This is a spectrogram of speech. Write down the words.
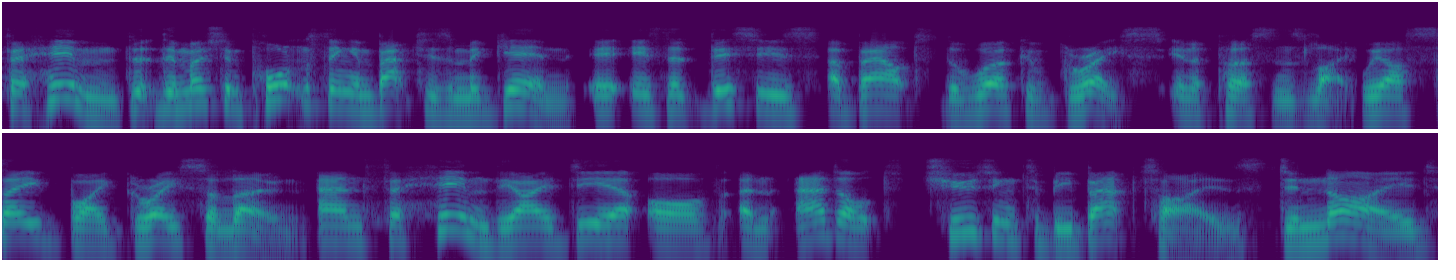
for him, the, the most important thing in baptism, again, is that this is about the work of grace in a person's life. We are saved by grace alone. And for him, the idea of an adult choosing to be baptized denied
